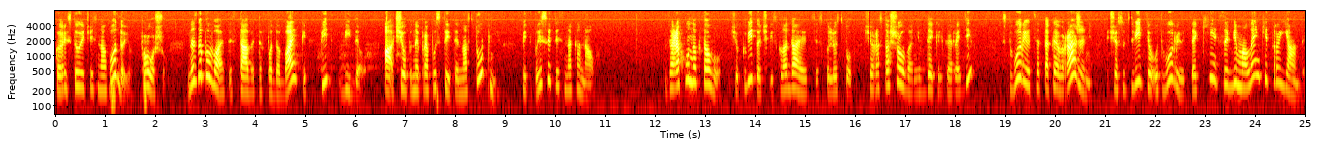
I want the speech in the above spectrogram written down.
Користуючись нагодою, прошу, не забувайте ставити вподобайки під відео. А щоб не пропустити наступні, підписуйтесь на канал. За рахунок того, що квіточки складаються з пелюсток, що розташовані в декілька рядів, створюється таке враження, що суцвіття утворюють такі собі маленькі троянди,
